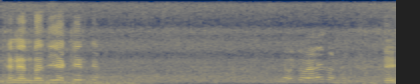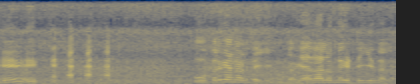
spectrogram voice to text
ഇതിനെന്താ എന്താ കൊണ്ടുവരും മൂപ്പർക്ക് തന്നെ എടുത്തേക്ക്. മൂപ്പർക്ക് ഏതായാലും ഒന്ന് കിട്ടിക്കുന്നല്ലോ.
